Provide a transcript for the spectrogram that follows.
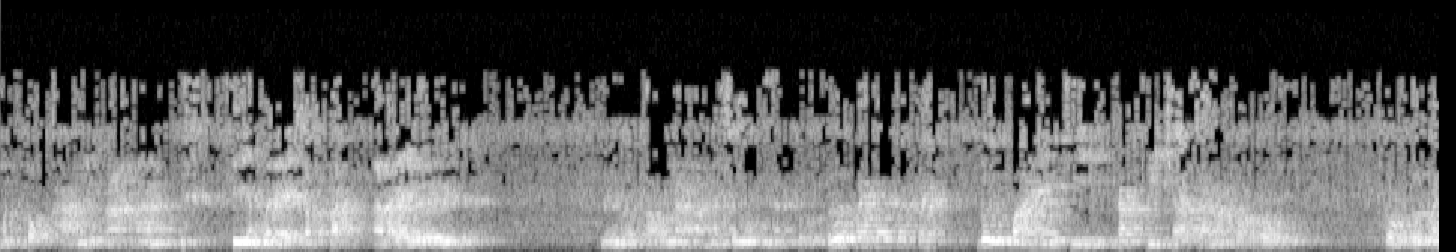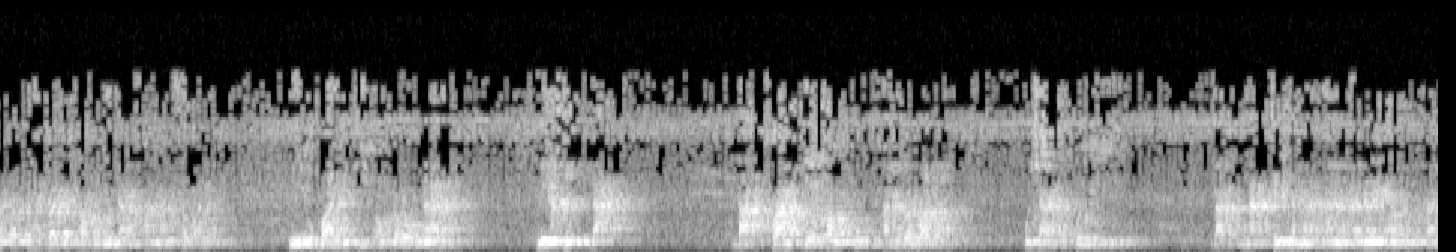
มันตกค้างอยู่อาหาร ที่ยังไม่ได้สัมผัสอะไรเลยในเมื่อภาวนาไม่สงบนั้นเออไปไปไปไปด้วยอุบายวิธีพระปรีชาสามารถของพระองค์ก็เออไปไปไปเราจะภาวนาพระนางสวรรค์นี่อุบายวิธีของพระองค์นะ นี่คือดักดักความเกี่ยวข้องผูกพันระหว่างผู้ชายกับผู้หญิง ดักหนักถึงขนาดนั้นถ้าไม่ความสำคัญ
